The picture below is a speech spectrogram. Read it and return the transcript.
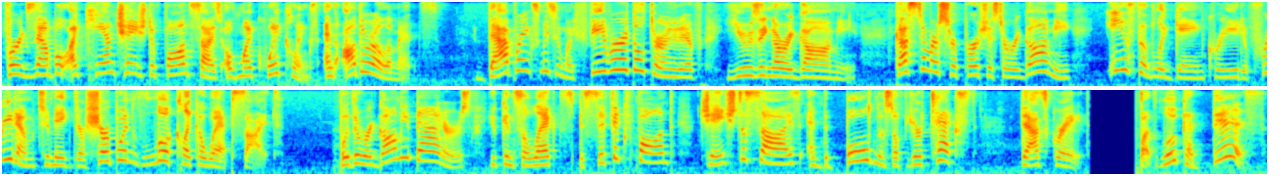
For example, I can't change the font size of my quick links and other elements. That brings me to my favorite alternative, using origami. Customers who purchased origami instantly gain creative freedom to make their SharePoint look like a website. With origami banners, you can select specific font, change the size and the boldness of your text. That's great. But look at this!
